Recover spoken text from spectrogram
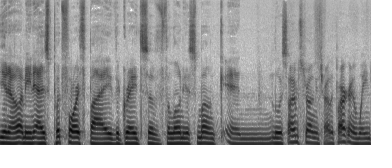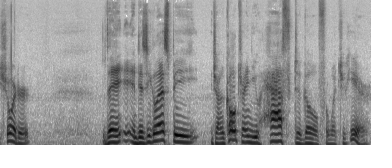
you know, I mean, as put forth by the greats of Thelonious Monk and Louis Armstrong and Charlie Parker and Wayne Shorter, they and Dizzy Gillespie, John Coltrane, you have to go for what you hear,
